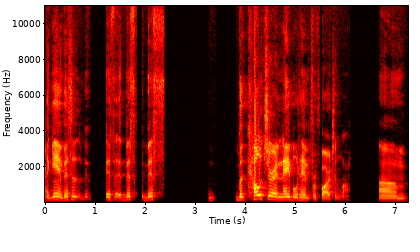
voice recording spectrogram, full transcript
again, this is it's this this the culture enabled him for far too long. Um,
